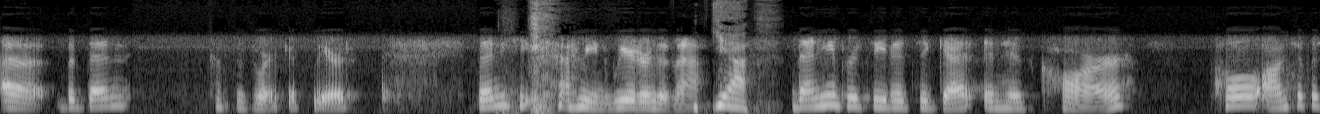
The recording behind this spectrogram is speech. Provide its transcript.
Uh, but then this is where it gets weird. Then he, I mean, weirder than that. Yeah. Then he proceeded to get in his car, pull onto the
